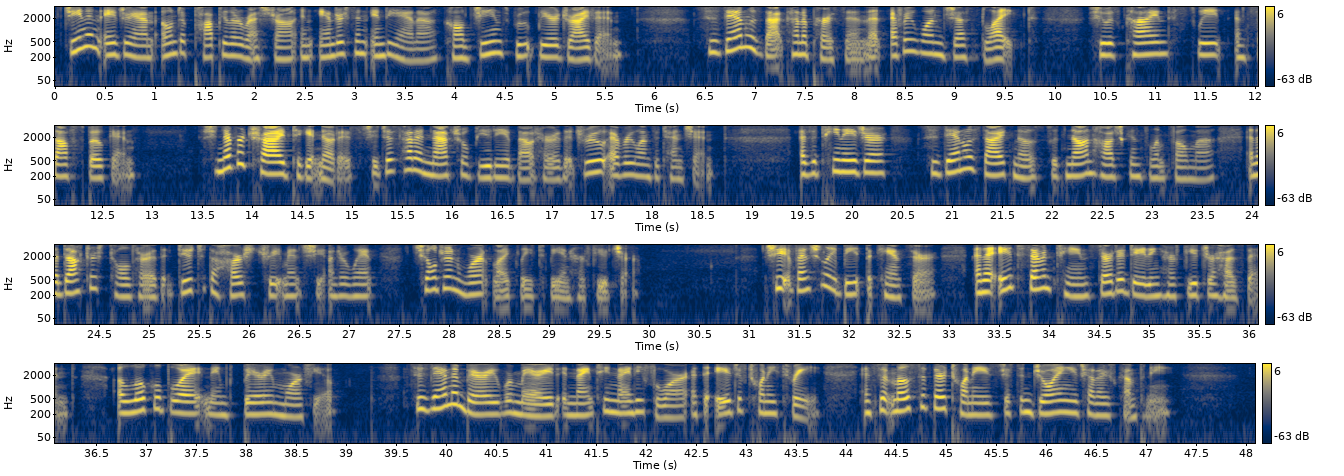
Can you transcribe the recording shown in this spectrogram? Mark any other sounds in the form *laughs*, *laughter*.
Gene and Adrienne owned a popular restaurant in Anderson, Indiana called Gene's Root Beer Drive In. Suzanne was that kind of person that everyone just liked. She was kind, sweet, and soft spoken. She never tried to get noticed. She just had a natural beauty about her that drew everyone's attention. As a teenager, Suzanne was diagnosed with non Hodgkin's lymphoma, and the doctors told her that due to the harsh treatments she underwent, children weren't likely to be in her future. She eventually beat the cancer and at age 17 started dating her future husband, a local boy named Barry Morphew. Suzanne and Barry were married in 1994 at the age of 23 and spent most of their 20s just enjoying each other's company.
